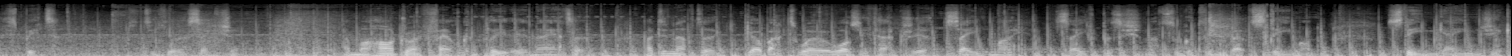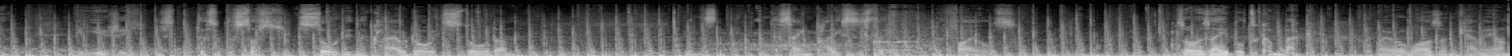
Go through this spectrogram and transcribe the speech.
this bit, particular section. And my hard drive failed completely and I had to I didn't have to go back to where I was, it actually saved my save position. That's the good thing about Steam on Steam games. You can it usually the, the stuff's stored in the cloud or it's stored on in the, in the same place as the, the files. So I was able to come back where I was and carry on.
